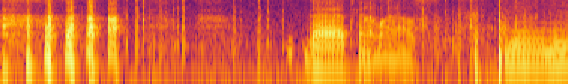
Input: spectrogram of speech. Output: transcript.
That's gonna last. hmm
